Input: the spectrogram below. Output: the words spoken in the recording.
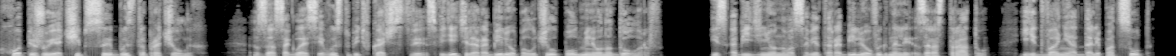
Хоппи, жуя чипсы, быстро прочел их. За согласие выступить в качестве свидетеля Рабилио получил полмиллиона долларов. Из Объединенного Совета Рабилио выгнали за растрату и едва не отдали под суд,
